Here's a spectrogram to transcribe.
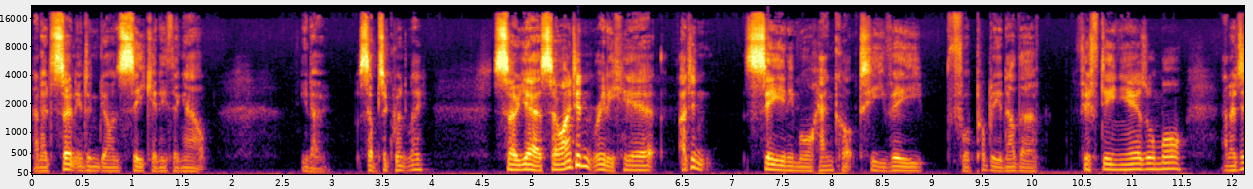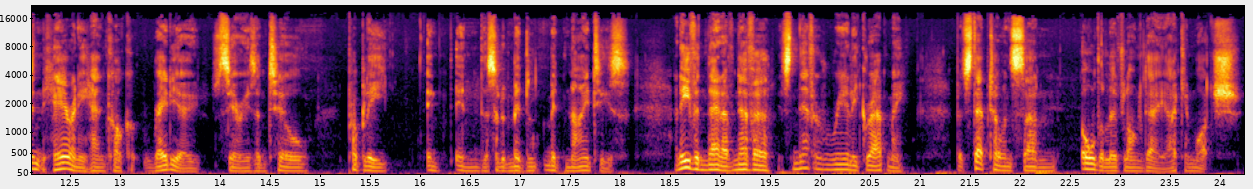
and I certainly didn't go and seek anything out. You know, subsequently. So yeah, so I didn't really hear. I didn't see any more Hancock TV for probably another 15 years or more and I didn't hear any Hancock radio series until probably in in the sort of mid mid 90s and even then I've never it's never really grabbed me. But Steptoe and Son all the live long day I can watch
